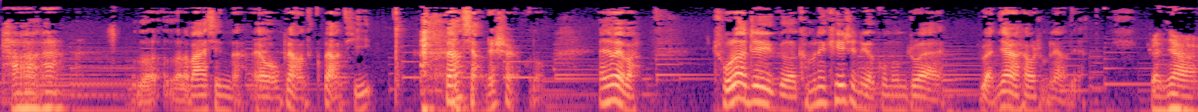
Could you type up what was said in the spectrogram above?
啪啪啪，啊恶恶了巴心的。哎呦，我不想不想提，不想想这事儿，我都。Anyway 吧，除了这个 communication 这个功能之外，软件上还有什么亮点？软件儿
